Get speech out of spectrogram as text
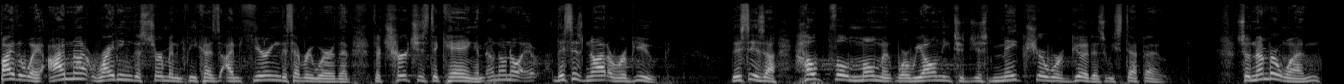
by the way, I'm not writing this sermon because I'm hearing this everywhere that the church is decaying. And no, no, no, this is not a rebuke. This is a helpful moment where we all need to just make sure we're good as we step out. So, number one,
